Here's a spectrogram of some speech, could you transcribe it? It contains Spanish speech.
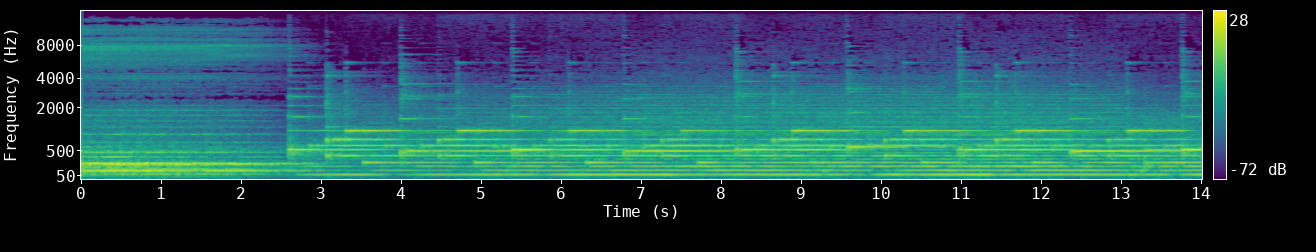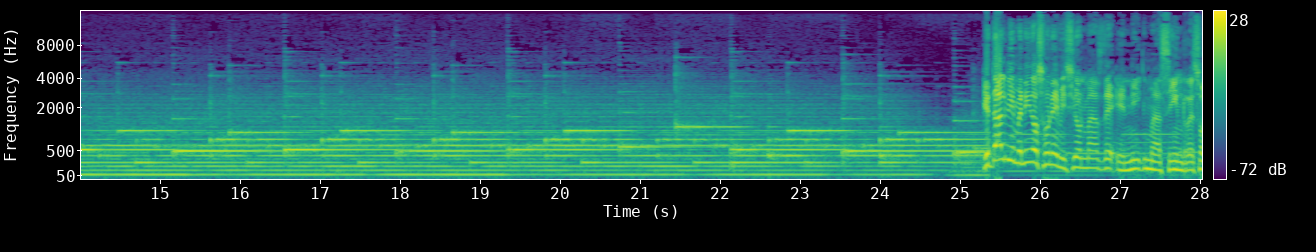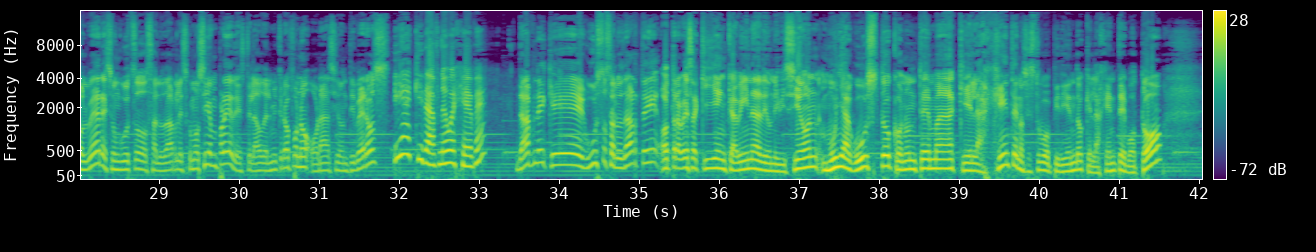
¿Qué tal? Bienvenidos a una emisión más de Enigma sin resolver. Es un gusto saludarles como siempre. De este lado del micrófono, Horacio Ontiveros. Y aquí Dafne Wegebe. Dafne, qué gusto saludarte. Otra vez aquí en cabina de Univisión. Muy a gusto con un tema que la gente nos estuvo pidiendo, que la gente votó.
